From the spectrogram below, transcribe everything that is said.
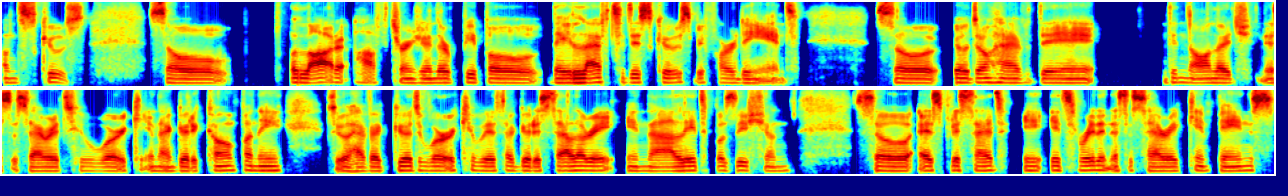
on schools. So a lot of transgender people they left the schools before the end. So you don't have the the knowledge necessary to work in a good company to have a good work with a good salary in a lead position. So as Pri said it, it's really necessary campaigns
